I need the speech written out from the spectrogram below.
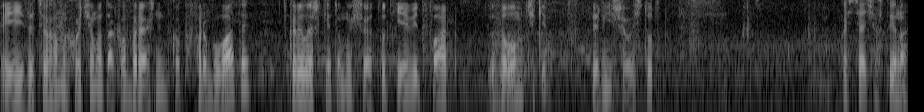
І за цього ми хочемо так обережненько пофарбувати крилишки, тому що тут є від фар заломчики, вірніше, ось тут. Ось ця частина,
